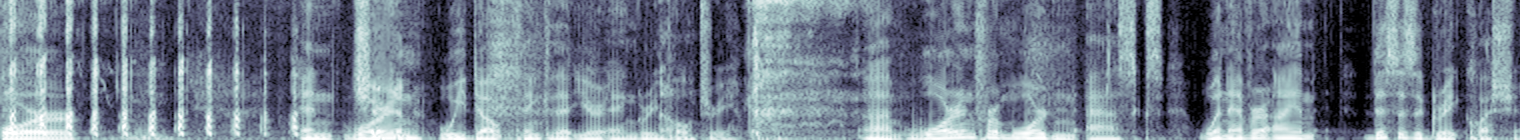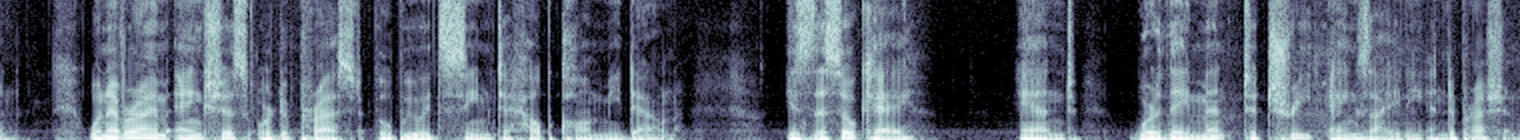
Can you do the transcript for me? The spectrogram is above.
or And Warren, Chicken. we don't think that you're angry No. poultry. Um, Warren from Warden asks, whenever I am, this is a great question. Whenever I am anxious or depressed, opioids seem to help calm me down. Is this okay? And were they meant to treat anxiety and depression?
